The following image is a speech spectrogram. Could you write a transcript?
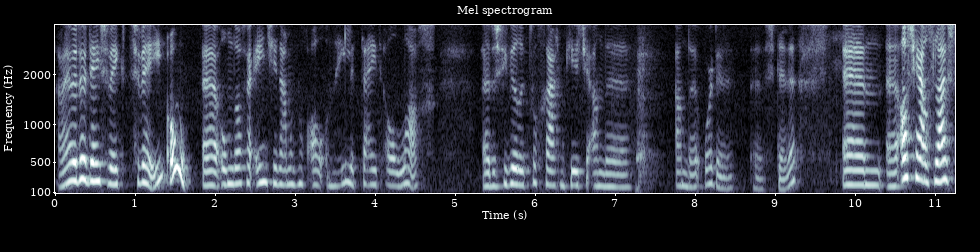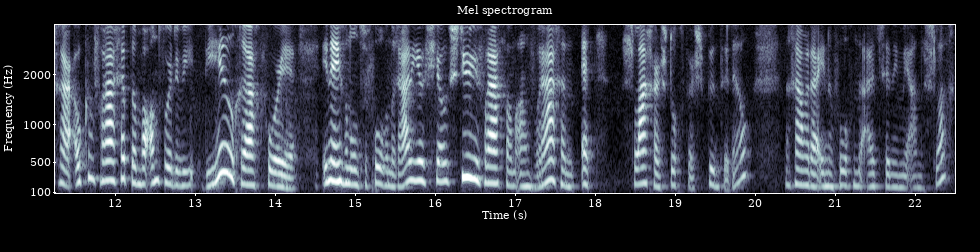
Nou, we hebben er deze week twee. Oh, eh, omdat er eentje namelijk nog al een hele tijd al lag. Eh, dus die wilde ik toch graag een keertje aan de, aan de orde eh, stellen. En eh, als jij als luisteraar ook een vraag hebt, dan beantwoorden we die heel graag voor je in een van onze volgende radioshows. Stuur je vraag dan aan vragen.slagersdochters.nl. Dan gaan we daar in een volgende uitzending mee aan de slag.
